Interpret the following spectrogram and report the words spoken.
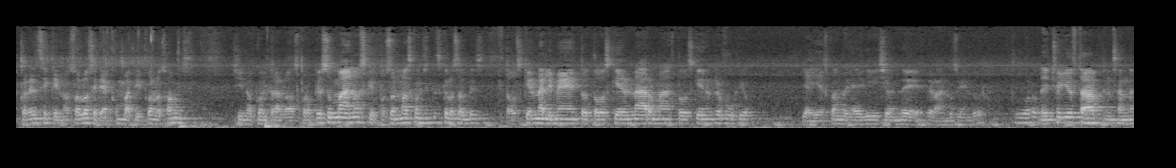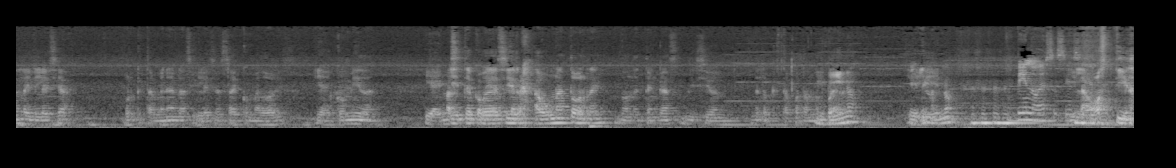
acuérdense que no solo sería combatir con los zombies, sino contra los propios humanos que pues son más conscientes que los zombies. Todos quieren alimento, todos quieren armas, todos quieren refugio. Y ahí es cuando ya hay división de, de bandos bien duro. De hecho, yo estaba pensando en la iglesia, porque también en las iglesias hay comedores y hay comida. y hay más Y te puedes ir a una torre donde tengas visión de lo que está pasando. Y vino. Y vino. Vino, eso sí. Y sí. la hostia.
